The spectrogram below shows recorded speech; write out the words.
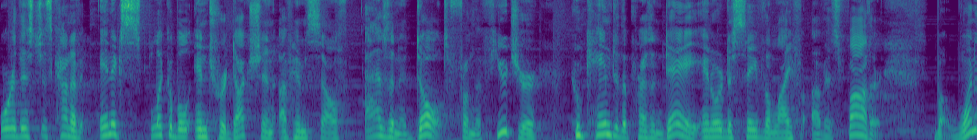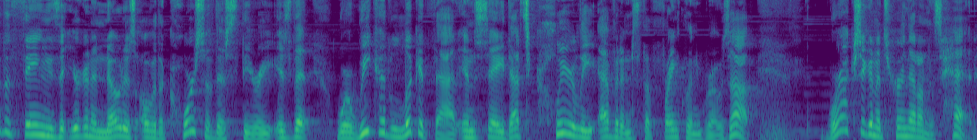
or this just kind of inexplicable introduction of himself as an adult from the future who came to the present day in order to save the life of his father. But one of the things that you're going to notice over the course of this theory is that where we could look at that and say that's clearly evidence that Franklin grows up, we're actually going to turn that on its head.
